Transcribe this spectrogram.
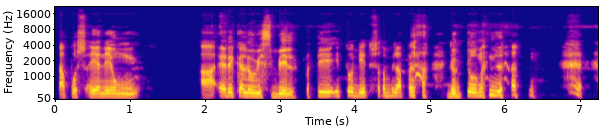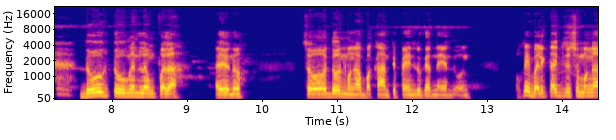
Tapos, ayan na yung ah, Erica Louisville. Pati ito dito sa kabila pala, dugtungan lang. dugtungan lang pala. Ayun, no? So, doon, mga bakante pa yung lugar na yan doon. Okay, balik tayo dito sa mga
